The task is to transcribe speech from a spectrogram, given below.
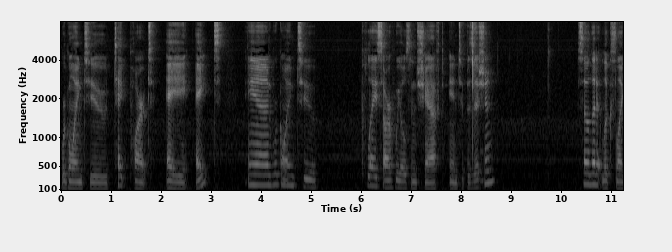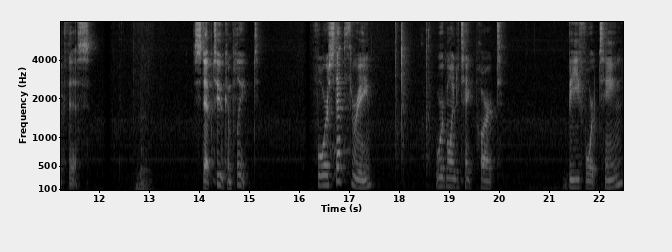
we're going to take part A8 and we're going to place our wheels and shaft into position so that it looks like this. Step 2 complete. For step three, we're going to take part B14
